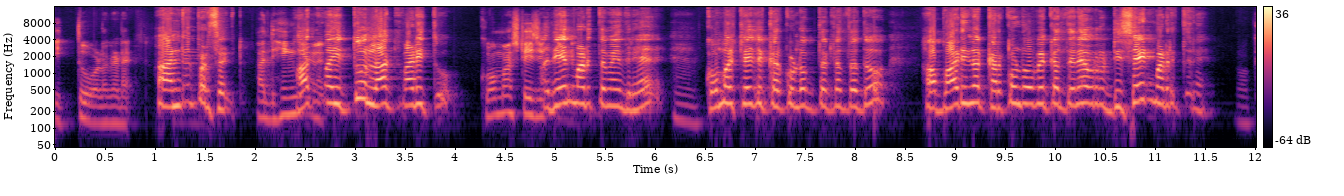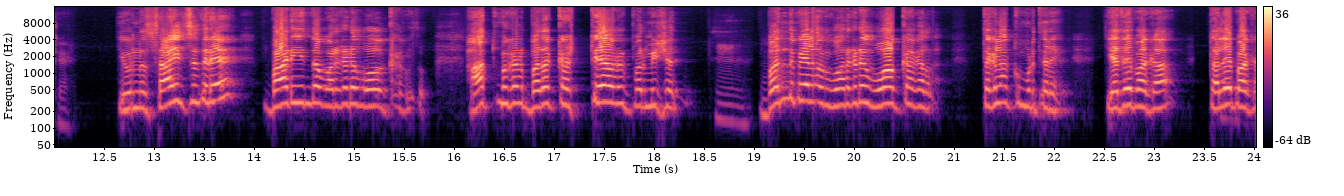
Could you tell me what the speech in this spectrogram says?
ಇತ್ತು ಒಳಗಡೆ. ಹಂಡ್ರೆಡ್ ಪರ್ಸೆಂಟ್ ಅದ್ ಹೆಂಗೆ ಆತ್ಮ ಇತ್ತು ಲಾಕ್ ಮಾಡಿತ್ತು. ಕೋಮಾ ಸ್ಟೇಜ್ ಅದೇನ್ ಮಾಡುತ್ತವೆ ಅಂದ್ರೆ ಕೋಮಾ ಸ್ಟೇಜ್ ಕರ್ಕೊಂಡು ಹೋಗ್ತಕ್ಕಂಥದ್ದು ಆ ಬಾಡಿನ ಕರ್ಕೊಂಡು ಹೋಗ್ಬೇಕಂತಾನೆ ಅವರು ಡಿಸೈಡ್ ಮಾಡಿರ್ತಾರೆ. ಓಕೆ ಇವ್ರನ್ನ ಸಾಯಿಸಿದ್ರೆ ಬಾಡಿಯಿಂದ ಹೊರಗಡೆ ಹೋಗೋಕ್ಕಾಗೋದು. ಆತ್ಮಗಳು ಬರೋಕ್ಕಷ್ಟೇ ಅವ್ರಿಗೆ ಪರ್ಮಿಷನ್ ಬಂದ ಮೇಲೆ ಅವ್ರು ಹೊರಗಡೆ ಹೋಗೋಕ್ಕಾಗಲ್ಲ. ತಗಲಾಕೊಂಡ್ಬಿಡ್ತಾರೆ. ಎದೆ ಭಾಗ ತಲೆ ಭಾಗ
